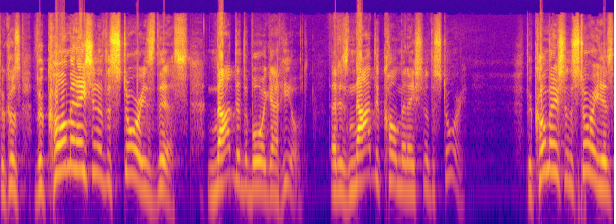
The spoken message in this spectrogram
Because the culmination of the story is this not that the boy got healed. That is not the culmination of the story. The culmination of the story is,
